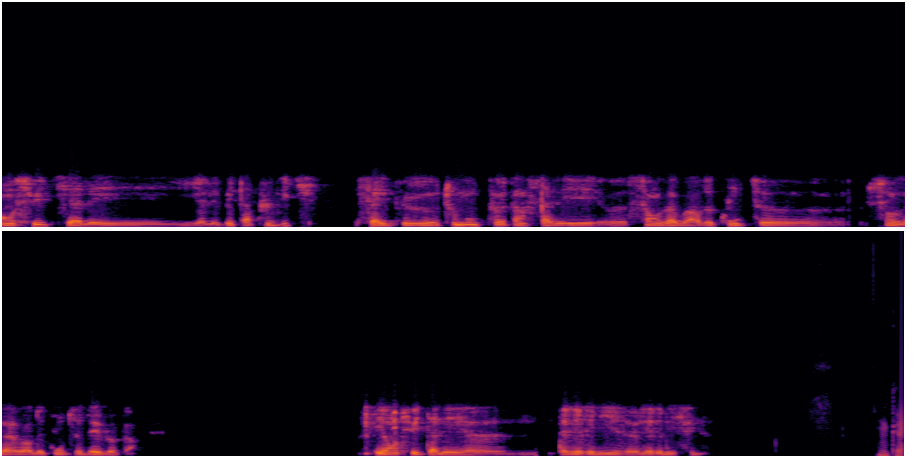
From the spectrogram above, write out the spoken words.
Ensuite, il y a les il y bêtas publiques, celles que, tout le monde peut installer, sans avoir de compte, sans avoir de compte développeur. Et ensuite tu as les, les releases, les releases. OK.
